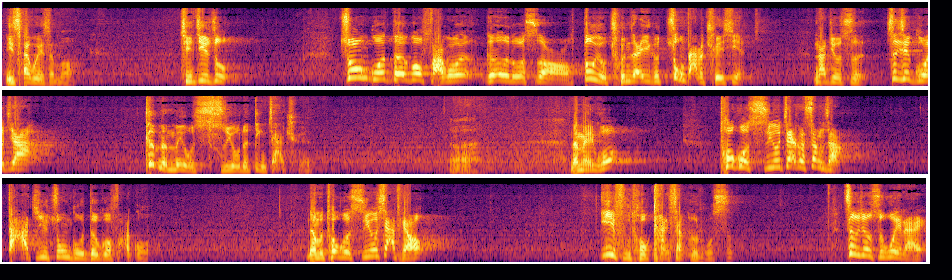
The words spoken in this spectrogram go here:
你猜为什么？请记住，中国、德国、法国跟俄罗斯哦，都有存在一个重大的缺陷，那就是这些国家根本没有石油的定价权啊。那美国通过石油价格上涨打击中国、德国、法国，那么通过石油下调，一斧头砍向俄罗斯。这就是未来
